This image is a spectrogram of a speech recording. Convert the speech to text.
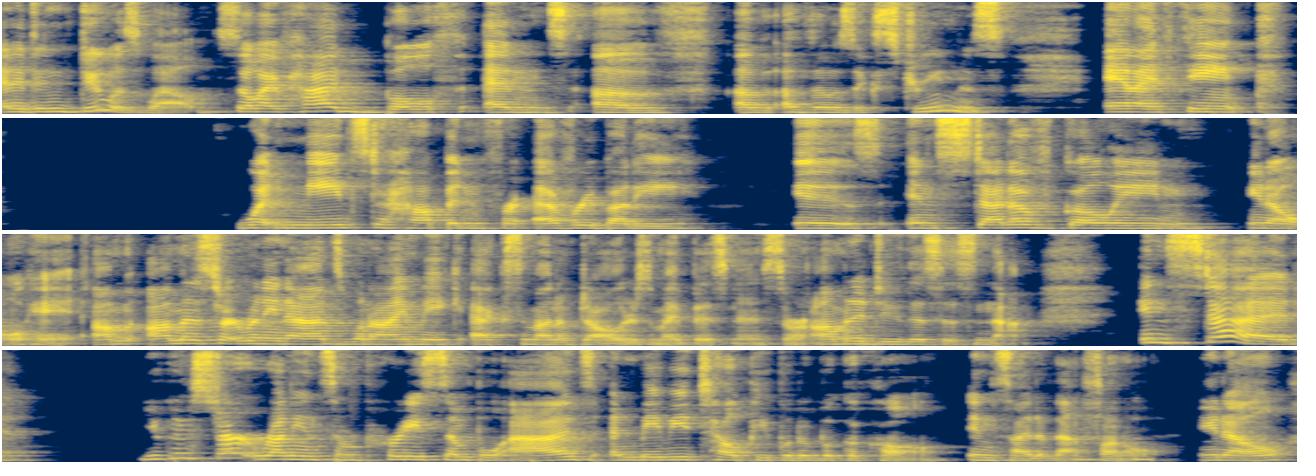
and it didn't do as well. So I've had both ends of, of, of those extremes. And I think what needs to happen for everybody is instead of going, you know, okay, I'm I'm going to start running ads when I make X amount of dollars in my business, or I'm going to do this, this, and that. Instead, you can start running some pretty simple ads and maybe tell people to book a call inside of that mm-hmm. funnel, you know,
